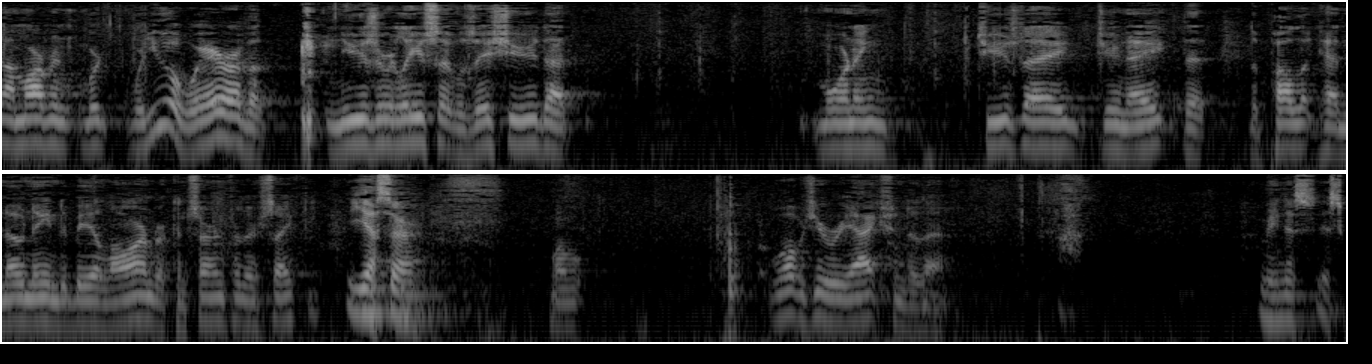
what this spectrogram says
John Marvin, were, were you aware of a news release that was issued that morning, Tuesday, June 8th, that the public had no need to be alarmed or concerned for their safety? Yes, sir. Well, what was your reaction to that? I mean, it's, it's,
